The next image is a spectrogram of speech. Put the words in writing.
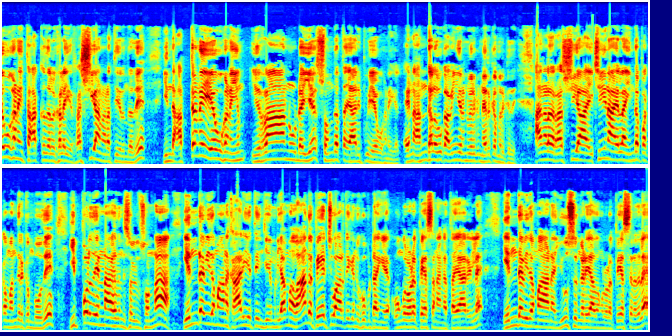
ஏவுகணை தாக்குதல்களை ரஷ்யா நடத்தியிருந்தது. இந்த அத்தனை ஏவுகணையும் ஈரானுடைய சொந்த தயாரிப்பு ஏவுகணைகள். ஏன்னா அந்த அளவுக்கு அவங்க ரெண்டு பேருக்கு நெருக்கம் இருக்குது. அதனால ரஷ்யா சீனா எல்லாம் இந்த பக்கம் வந்திருக்கும் போது இப்பொழுது என்ன ஆகுதுன்னு சொல்லி சொன்னா எந்த விதமான காரியத்தையும் செய்ய முடியாம வாங்க பேச்சுவார்த்தைக்கு கூப்பிட்டாங்க. உங்களோட பேச நாங்கள் தயாரில்லை. எந்த விதமான யூஸும் கிடையாது அவங்களோட பேசுறதுல.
